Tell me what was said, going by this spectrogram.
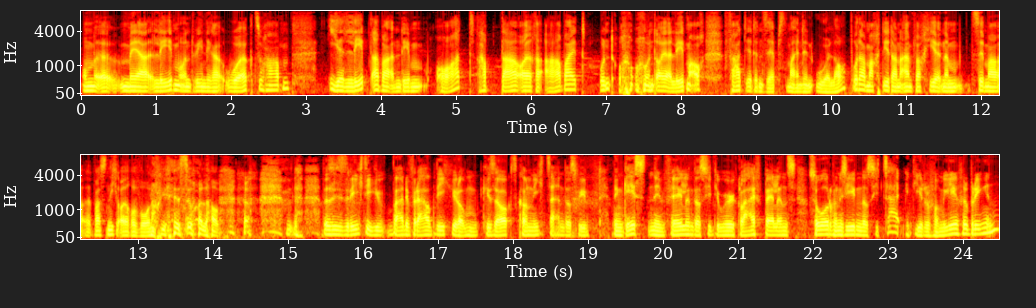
um äh, mehr Leben und weniger Work zu haben. Ihr lebt aber an dem Ort, habt da eure Arbeit und, und euer Leben auch. Fahrt ihr denn selbst mal in den Urlaub oder macht ihr dann einfach hier in einem Zimmer, was nicht eure Wohnung ist, Urlaub? Das ist richtig. Meine Frau und ich, wir haben gesagt, es kann nicht sein, dass wir den Gästen empfehlen, dass sie die Work-Life-Balance so organisieren, dass sie Zeit mit ihrer Familie verbringen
